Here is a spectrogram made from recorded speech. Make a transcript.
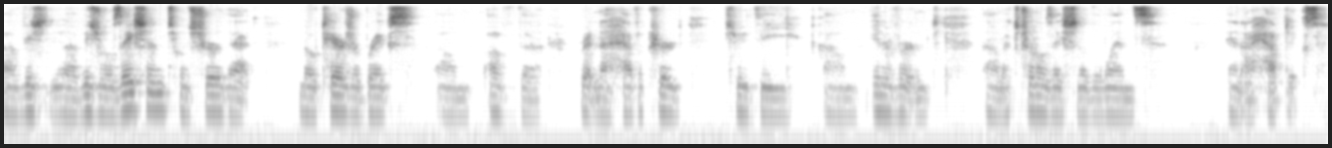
uh, vis uh, visualization to ensure that no tears or breaks um, of the retina have occurred through the um, inadvertent um, externalization of the lens and eye haptics.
